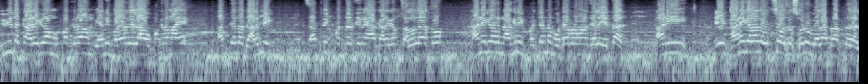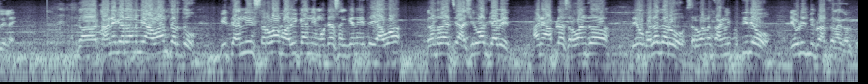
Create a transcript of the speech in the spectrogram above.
विविध कार्यक्रम उपक्रम यांनी भरलेला हा उपक्रम आहे. अत्यंत धार्मिक सात्विक पद्धतीने हा कार्यक्रम चालवला जातो. ठाणेकर नागरिक प्रचंड मोठ्या प्रमाणात याला येतात. आणि एक ठाणेकरांचा उत्सवाचं स्वरूप याला प्राप्त झालेलं आहे. ग- ठाणेकरांना मी आवाहन करतो की त्यांनी सर्व भाविकांनी मोठ्या संख्येने इथे यावं. गणरायाचे आशीर्वाद घ्यावेत आणि आपल्या सर्वांचं देव भलं करो सर्वांना चांगली बुद्धी देवो एवढीच मी प्रार्थना करतो.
